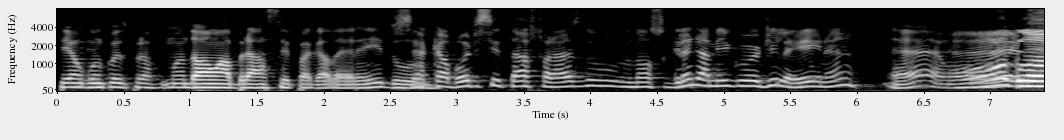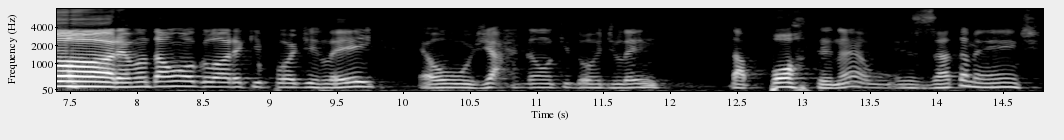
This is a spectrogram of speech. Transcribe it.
Tem alguma coisa para mandar um abraço aí para a galera aí? Do... Você acabou de citar a frase do nosso grande amigo Ordilei, né? É, ô é, Glória! Mandar um ô Glória aqui pro Ordilei. É o jargão aqui do Ordilei da Porter, né? O, Exatamente.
